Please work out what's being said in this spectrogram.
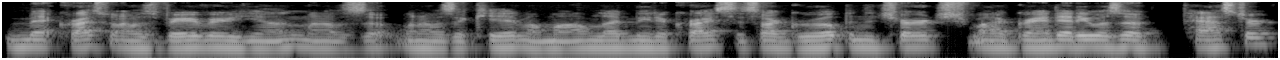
met Christ when I was very very young when I was when I was a kid. My mom led me to Christ and so I grew up in the church. My granddaddy was a pastor.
